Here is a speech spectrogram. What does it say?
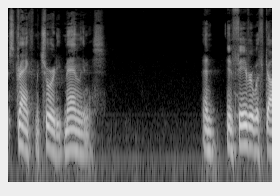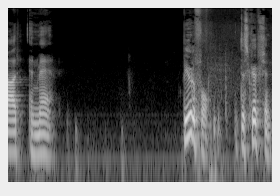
strength, maturity, manliness, and in favor with God and man. Beautiful description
